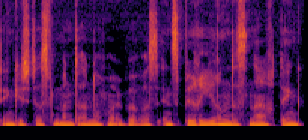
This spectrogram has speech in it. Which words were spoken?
denke ich, dass man da nochmal über was Inspirierendes nachdenkt,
